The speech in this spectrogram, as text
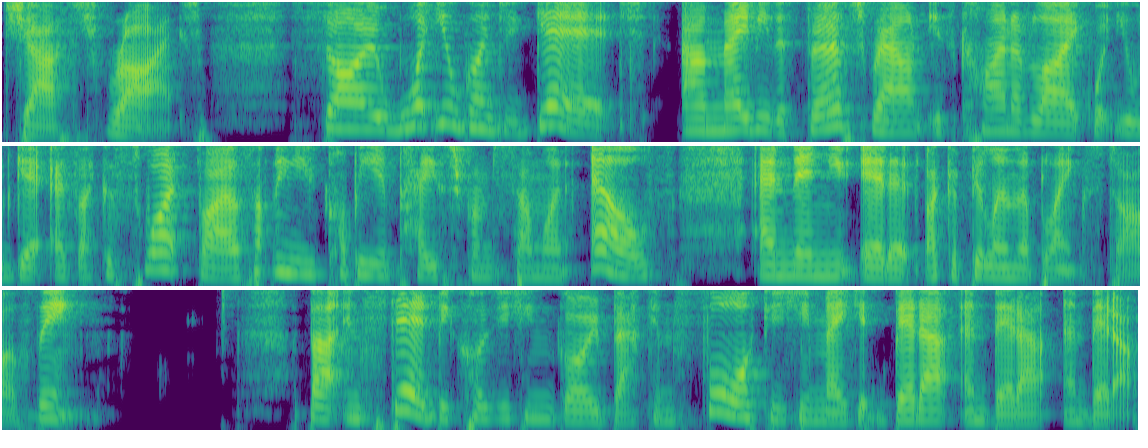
just right. So what you're going to get, um, maybe the first round is kind of like what you would get as like a swipe file, something you copy and paste from someone else, and then you edit like a fill in the blank style thing. But instead, because you can go back and forth, you can make it better and better and better.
